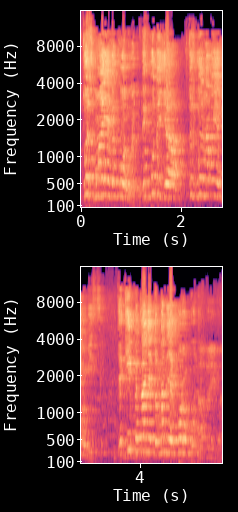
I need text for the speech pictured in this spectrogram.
Хтось має виконувати. Не буде я, хтось буде на моєму місці. Які питання до мене як по роботі? Наприклад,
